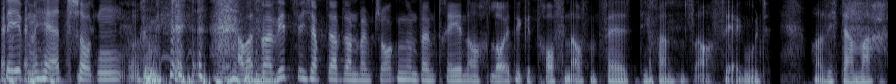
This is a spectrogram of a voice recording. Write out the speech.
Nebenher joggen. Aber es war witzig, ich habe da dann beim Joggen und beim Drehen auch Leute getroffen auf dem Feld, die fanden es auch sehr gut, was ich da mache.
